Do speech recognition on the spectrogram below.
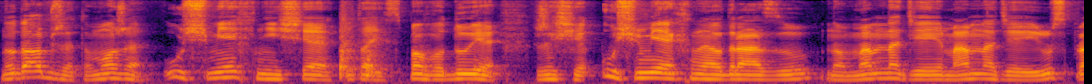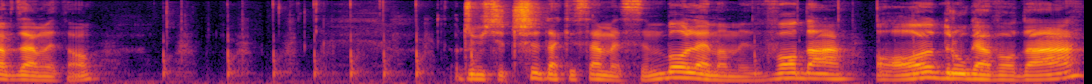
No dobrze, to może uśmiechnij się. Tutaj spowoduje, że się uśmiechnę od razu. No mam nadzieję, mam nadzieję, już sprawdzamy to. Oczywiście trzy takie same symbole. Mamy woda. O, druga woda.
